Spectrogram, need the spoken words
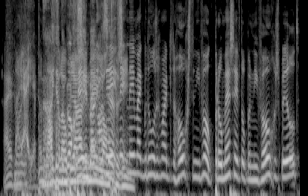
Hij heeft Nou ja, je hebt hem Nou, afgelopen jaar in Nederland nee, gezien. nee, nee, maar ik bedoel zeg maar het hoogste niveau. Promes heeft op een niveau gespeeld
